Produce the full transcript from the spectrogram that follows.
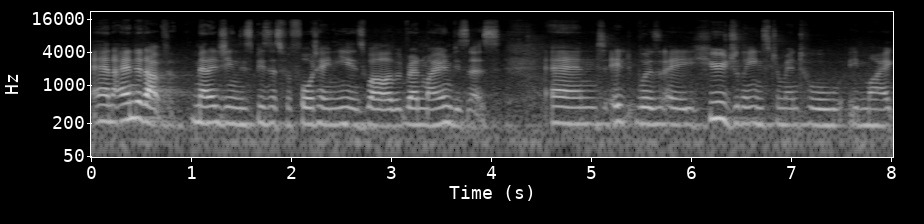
And I ended up managing this business for 14 years while I ran my own business and it was a hugely instrumental in my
